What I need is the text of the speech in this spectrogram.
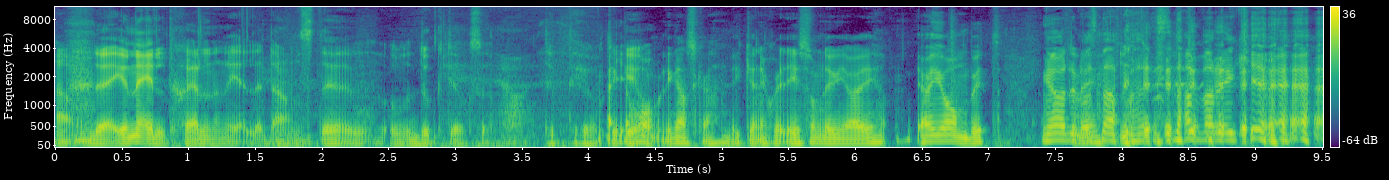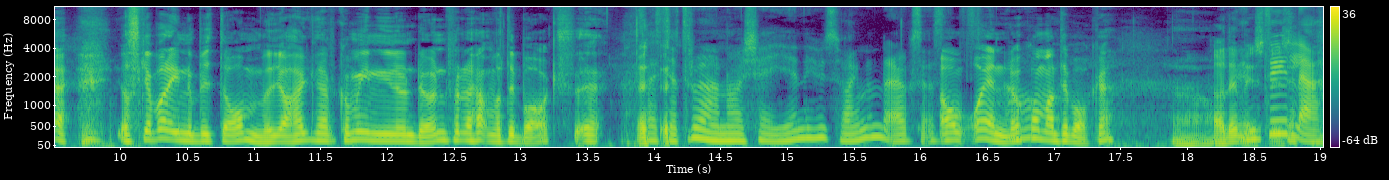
Ja, du är ju en eldsjäl när det gäller dans det, och duktig också. Tyckte jag. Jag har väl ganska mycket energi. Det är som det, jag är, jag är ombytt. Ja, det var snabba, snabba ryck. Jag ska bara in och byta om. Jag har knappt kommit in genom dörren förrän han var tillbaks. Fast jag tror han har tjejen i husvagnen där också. så- Ja, och ändå Ja. kom han tillbaka. Ja, det är Inte mystiskt. illa.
